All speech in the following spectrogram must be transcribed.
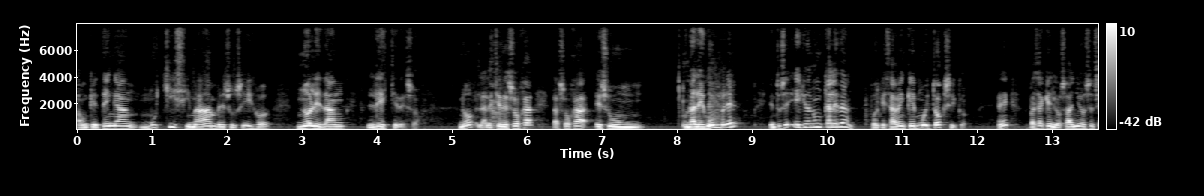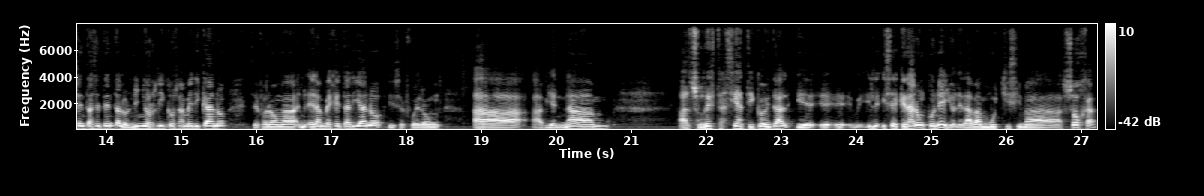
aunque tengan muchísima hambre sus hijos, no le dan leche de soja. ¿no? La leche de soja, la soja es un, una legumbre, entonces ellos nunca le dan, porque saben que es muy tóxico. ¿eh? Lo que pasa es que en los años 60, 70 los niños ricos americanos se fueron eran vegetarianos y se fueron a, Vietnam, al sudeste asiático y tal, eh, eh, y, se quedaron con ellos, le daban muchísima soja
